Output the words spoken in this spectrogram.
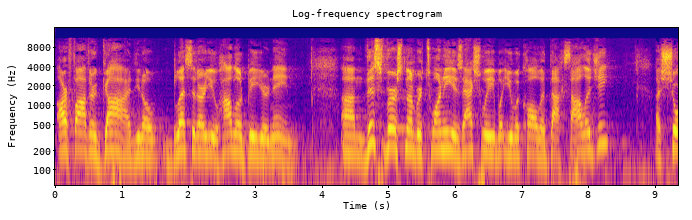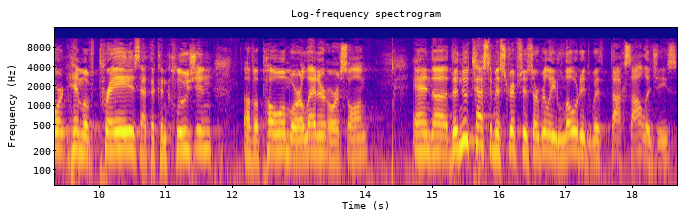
Our Father God, you know, blessed are you, hallowed be your name. Um, this verse number 20 is actually what you would call a doxology, a short hymn of praise at the conclusion of a poem or a letter or a song. And uh, the New Testament scriptures are really loaded with doxologies.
